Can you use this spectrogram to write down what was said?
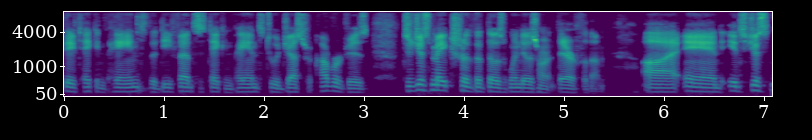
they've taken pains. The defense has taken pains to adjust their coverages to just make sure that those windows aren't there for them. Uh, and it's just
